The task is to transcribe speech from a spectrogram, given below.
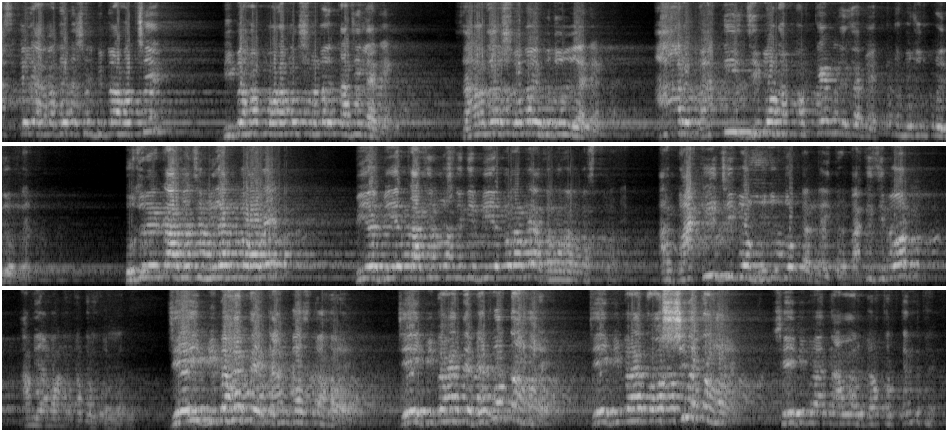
আজকাল আমাদের দেশের বিবাহ হচ্ছে বিবাহ পড়ানোর সময় কাজে লাগে জানাজার সময় হুজুর লাগে। আর বাকি জীবন আপনার কেমনে যাবে? কোনো হুজুর প্রয়োজন নেই। হুজুরের কাজ হচ্ছে মিলাদ করাবে, বিয়ে, বিয়ের কাজের গিয়ে বিয়ে করাবে আর জানাজার কাজ করাবে। আর বাকি জীবন হুজুর দরকার নাই তো, বাকি জীবন আমি আমার মতো করে করলাম। যেই বিবাহতে গান বাজনা হয়, যেই বিবাহতে বেপরতা হয় যেই বিবাহতে অশ্লীলতা হয়, সেই বিবাহতে আল্লাহর বরকত কেন থাকে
